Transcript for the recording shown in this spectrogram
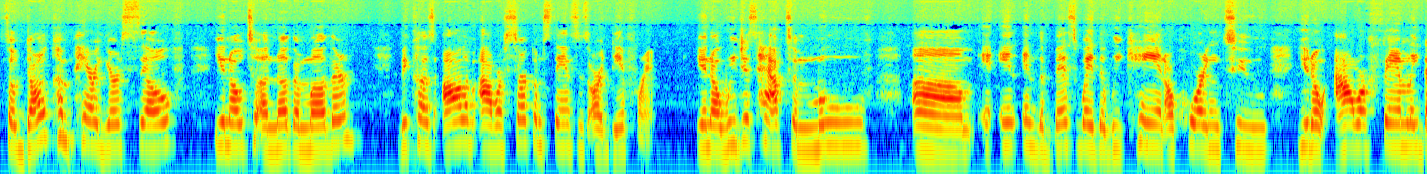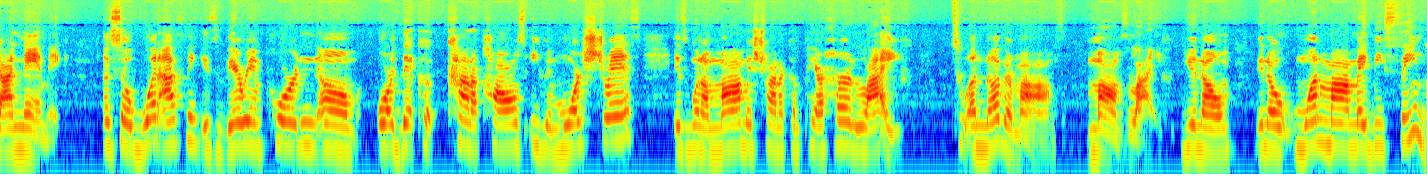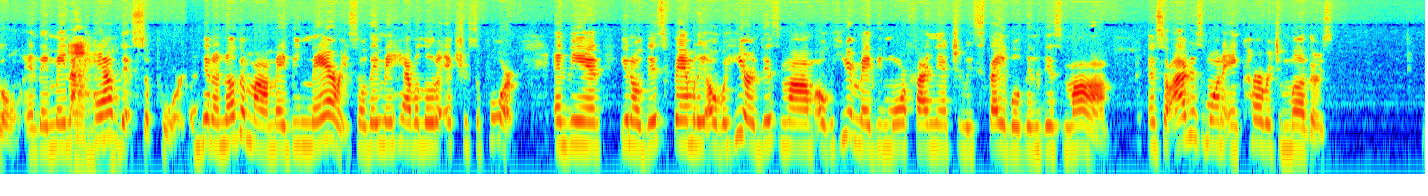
So don't compare yourself, you know, to another mother because all of our circumstances are different. You know, we just have to move um, in, in the best way that we can according to, you know, our family dynamic. And so, what I think is very important, um, or that could kind of cause even more stress, is when a mom is trying to compare her life to another mom's mom's life. You know, you know, one mom may be single and they may not mm-hmm. have that support. And then another mom may be married, so they may have a little extra support. And then, you know, this family over here, this mom over here may be more financially stable than this mom. And so I just want to encourage mothers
